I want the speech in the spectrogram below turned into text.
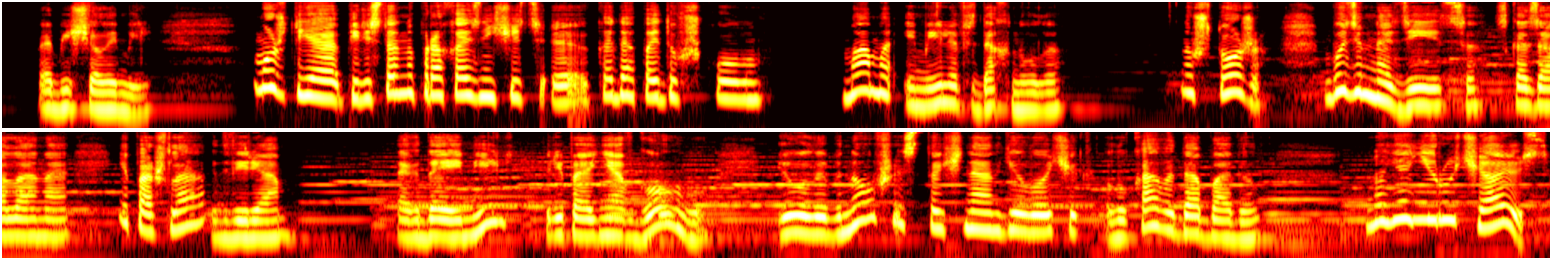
— пообещал Эмиль. «Может, я перестану проказничать, э, когда пойду в школу?» Мама Эмиля вздохнула. «Ну что же, будем надеяться», — сказала она и пошла к дверям. Тогда Эмиль, приподняв голову и улыбнувшись, точно ангелочек, лукаво добавил, «Но я не ручаюсь».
